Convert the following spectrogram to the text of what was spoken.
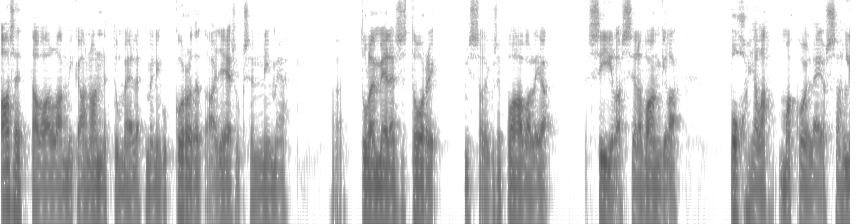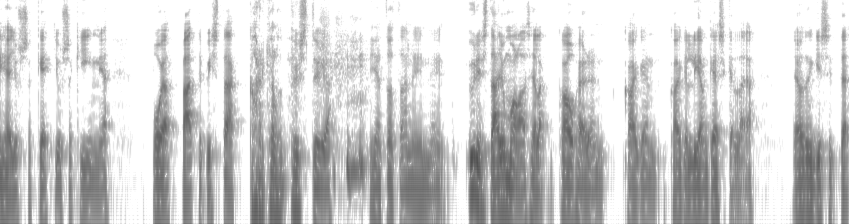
ase tavallaan, mikä on annettu meille, että me niinku korotetaan Jeesuksen nimeä. Tulee mieleen se story, missä oli se Paavali ja Siilas siellä vankila pohjalla makoilee jossain liejussa ketjussa kiinni ja pojat päätti pistää karkelot pystyyn ja, ja tota, niin, niin, ylistää Jumalaa siellä kauheuden kaiken, kaiken liian keskellä ja, ja jotenkin sitten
